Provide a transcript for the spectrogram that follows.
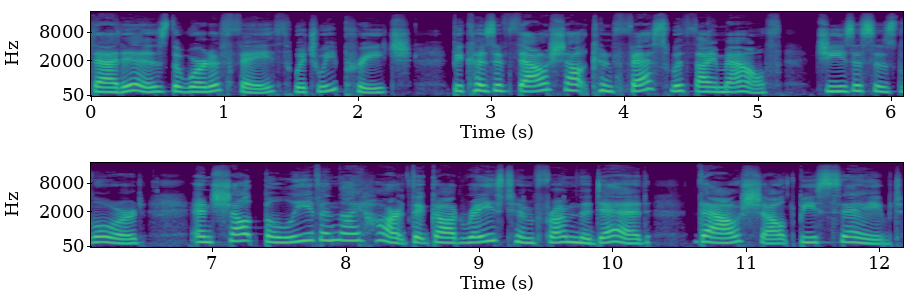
That is the word of faith which we preach, because if thou shalt confess with thy mouth Jesus is Lord, and shalt believe in thy heart that God raised him from the dead, thou shalt be saved.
